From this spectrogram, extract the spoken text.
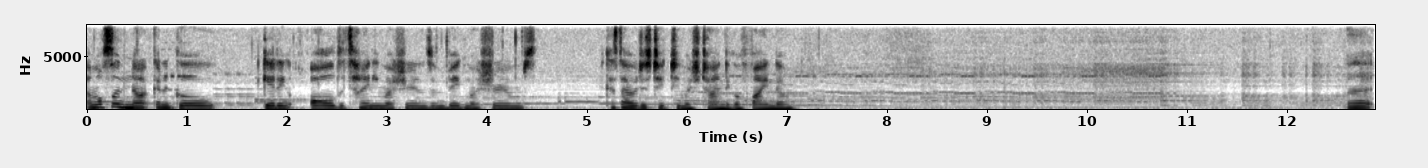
I'm also not going to go getting all the tiny mushrooms and big mushrooms because that would just take too much time to go find them. But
